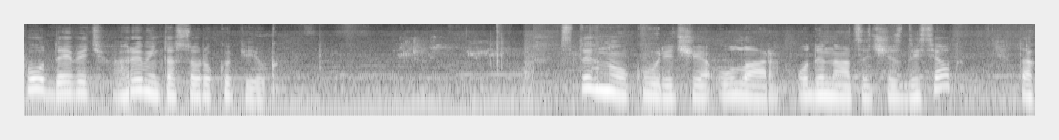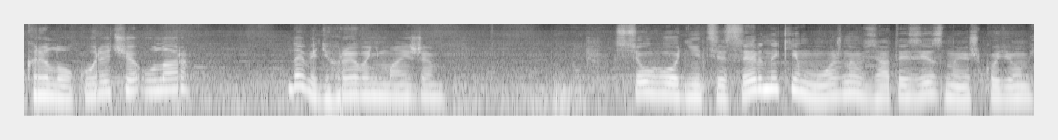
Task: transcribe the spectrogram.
По 9 гривень та 40 копійок. Стегно куряче улар 11,60 та крило куряче улар 9 гривень майже. Сьогодні ці сирники можна взяти зі знижкою.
